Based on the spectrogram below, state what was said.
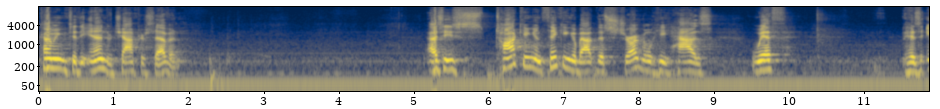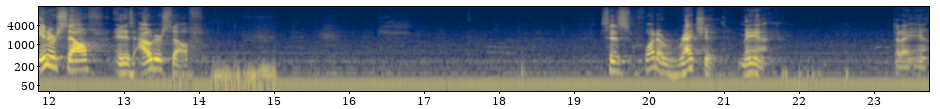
coming to the end of chapter 7, as he's talking and thinking about this struggle he has with his inner self and his outer self, says, What a wretched man that I am.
